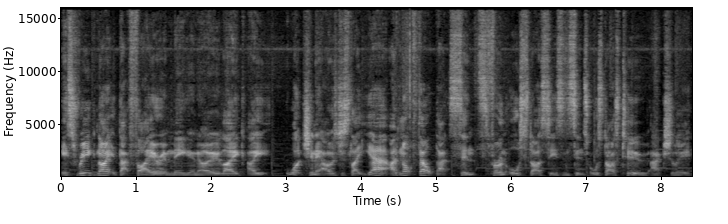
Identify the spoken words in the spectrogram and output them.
It's reignited that fire in me. You know, like I watching it, I was just like, yeah, I've not felt that since for an All Stars season since All Stars two actually.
